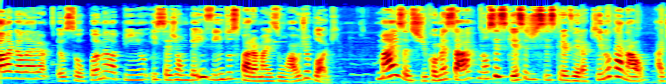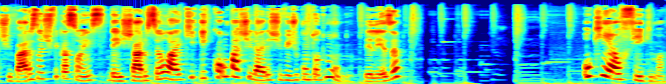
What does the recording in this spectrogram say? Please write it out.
Fala galera, eu sou Pamela Pinho e sejam bem-vindos para mais um audioblog. Mas antes de começar, não se esqueça de se inscrever aqui no canal, ativar as notificações, deixar o seu like e compartilhar este vídeo com todo mundo, beleza? O que é o Figma?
